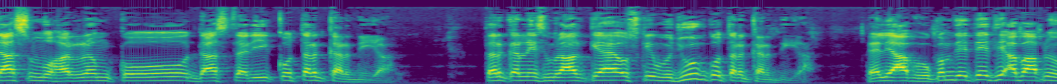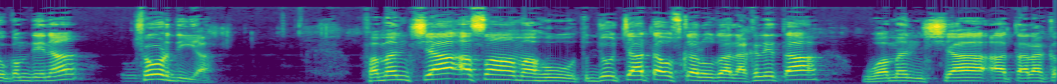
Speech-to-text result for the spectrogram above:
دس محرم کو دس تاریخ کو ترک کر دیا۔ ترک کرنے سے مراد کیا ہے؟ اس کے وجوب کو ترک کر دیا۔ پہلے آپ حکم دیتے تھے اب آپ نے حکم دینا چھوڑ دیا۔ فمن شاہ اسام تو جو چاہتا اس کا روزہ رکھ لیتا۔ ومن شاہ ترک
